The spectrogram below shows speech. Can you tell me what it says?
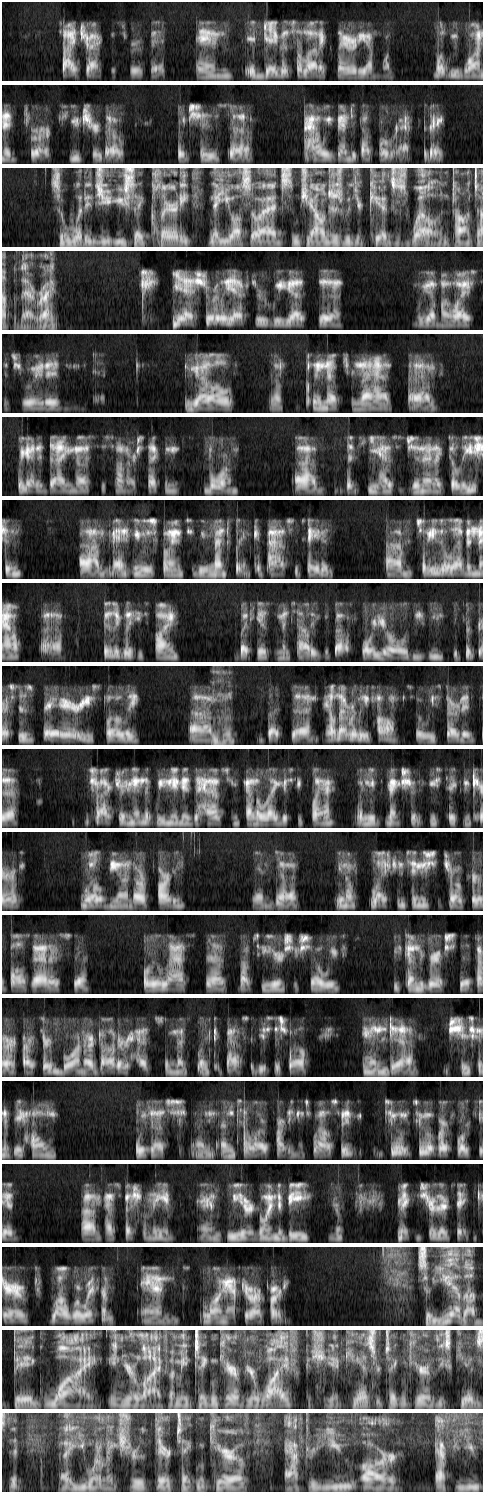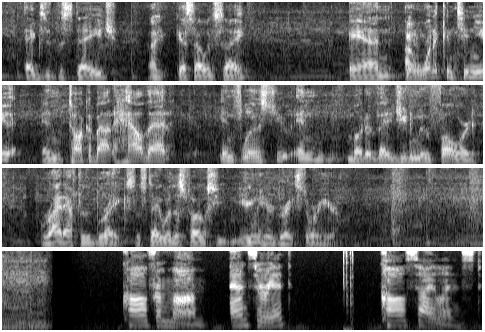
sidetracked us for a bit, and it gave us a lot of clarity on what, what we wanted for our future, though, which is uh, how we've ended up where we're at today. So, what did you you say? Clarity. Now, you also had some challenges with your kids as well, and on top of that, right? Yeah. Shortly after we got uh, we got my wife situated and, and got all you know, cleaned up from that, um, we got a diagnosis on our second born uh, that he has a genetic deletion um, and he was going to be mentally incapacitated. Um, so he's 11 now. Um, physically, he's fine, but he has the mentality of about a four-year-old, and he, he progresses very slowly. Um, mm-hmm. But uh, he'll never leave home. So we started uh, factoring in that we needed to have some kind of legacy plan. We need to make sure that he's taken care of, well beyond our party. And uh, you know, life continues to throw curveballs at us. Uh, over the last uh, about two years or so, we've we've come to grips that our, our third born, our daughter, has some mental incapacities as well. And uh, she's going to be home with us um, until our parting as well. So we've, two, two of our four kids um, have special needs, and we are going to be you know, making sure they're taken care of while we're with them and long after our parting. So you have a big why in your life. I mean, taking care of your wife because she had cancer, taking care of these kids that uh, you want to make sure that they're taken care of after you are after you exit the stage, I guess I would say. And yeah. I want to continue and talk about how that influenced you and motivated you to move forward right after the break. So stay with us, folks. You're going to hear a great story here. Call from mom. Answer it. Call silenced.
